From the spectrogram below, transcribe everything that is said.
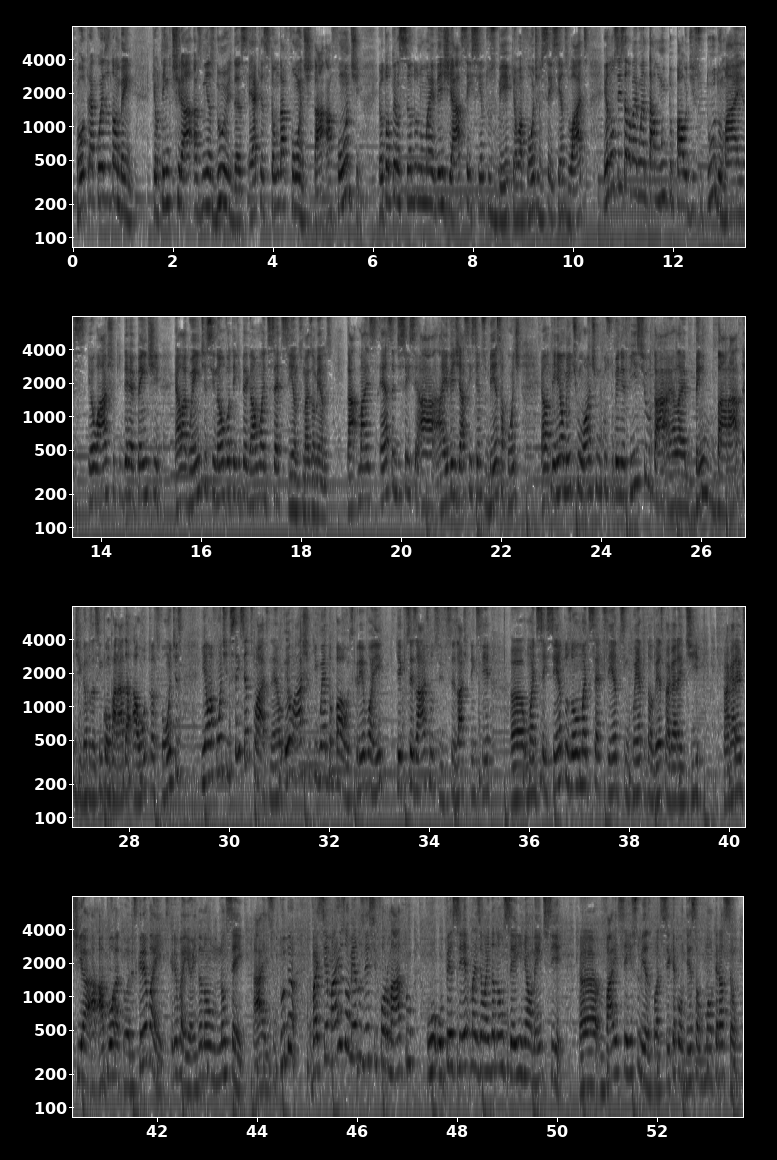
Outra coisa também que eu tenho que tirar as minhas dúvidas é a questão da fonte, tá? A fonte, eu tô pensando numa EVGA 600B, que é uma fonte de 600 watts. Eu não sei se ela vai aguentar muito pau disso tudo, mas eu acho que de repente ela aguente, senão vou ter que pegar uma de 700 mais ou menos. Tá? Mas essa de 600, a, a EVGA 600B, essa fonte, ela tem realmente um ótimo custo-benefício, tá? Ela é bem barata, digamos assim, comparada a outras fontes e é uma fonte de 600 watts, né? Eu acho que aguenta o pau. Escrevam aí o que, que vocês acham, se vocês acham que tem que ser uh, uma de 600 ou uma de 750 talvez para garantir para garantir a, a porra toda. Escreva aí, escreva aí, eu ainda não, não sei, tá? Isso tudo vai ser mais ou menos nesse formato o, o PC, mas eu ainda não sei realmente se uh, vai ser isso mesmo. Pode ser que aconteça alguma alteração.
